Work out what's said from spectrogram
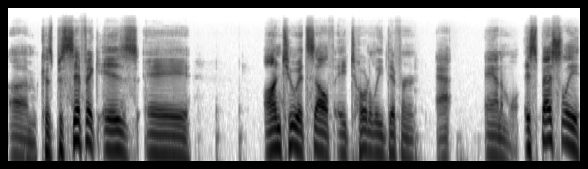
Um, cause Pacific is a onto itself, a totally different a- animal, especially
